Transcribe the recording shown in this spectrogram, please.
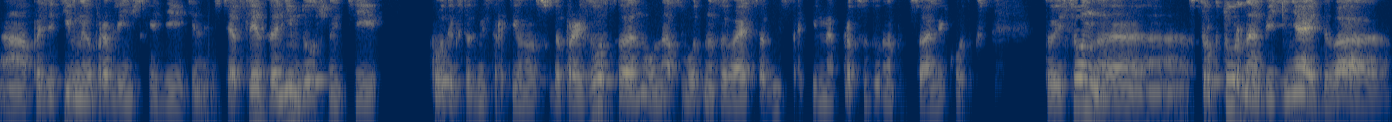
а, позитивной управленческой деятельности, а вслед за ним должен идти кодекс административного судопроизводства, ну, у нас вот называется административно процедурно-процессуальный кодекс. То есть он э, структурно объединяет два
